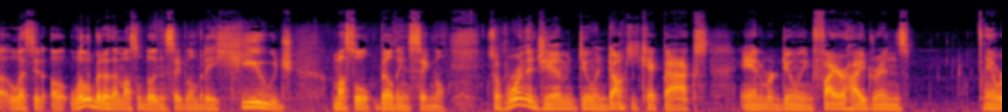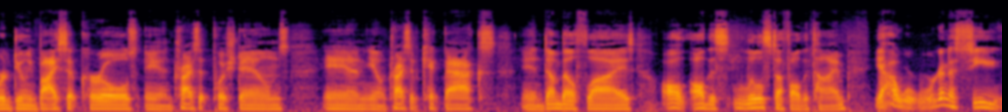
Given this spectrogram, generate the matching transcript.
uh, elicit a little bit of that muscle building signal, but a huge muscle building signal. So if we're in the gym doing donkey kickbacks and we're doing fire hydrants and we're doing bicep curls and tricep push downs and you know tricep kickbacks and dumbbell flies all all this little stuff all the time yeah we're, we're gonna see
